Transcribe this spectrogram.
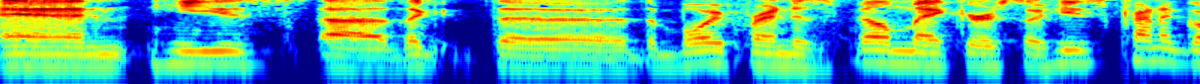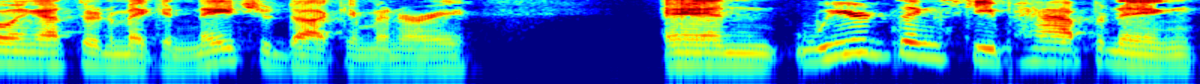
And he's uh, the the the boyfriend is a filmmaker, so he's kind of going out there to make a nature documentary. And weird things keep happening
